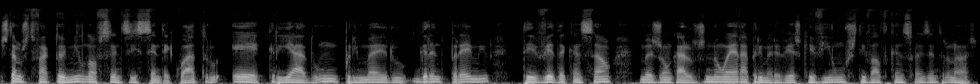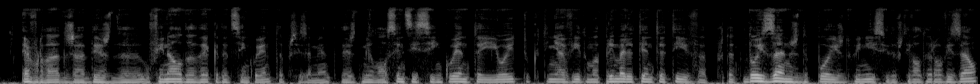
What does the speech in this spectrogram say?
Estamos de facto em 1964, é criado um primeiro grande prémio TV da canção, mas João Carlos, não era a primeira vez que havia um festival de canções entre nós. É verdade, já desde o final da década de 50, precisamente, desde 1958, que tinha havido uma primeira tentativa, portanto, dois anos depois do início do Festival da Eurovisão,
